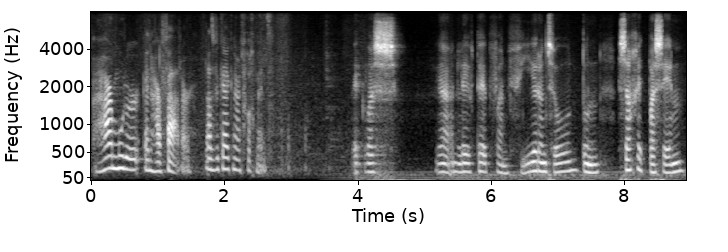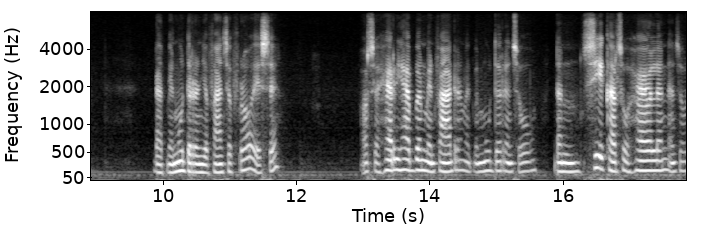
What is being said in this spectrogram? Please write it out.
haar moeder en haar vader. Laten we kijken naar het fragment. Ik was ja, een leeftijd van vier en zo. Toen zag ik pas in dat mijn moeder een Javaanse vrouw is. Hè? als ze herrie hebben, mijn vader met mijn moeder en zo, dan zie ik haar zo huilen en zo.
